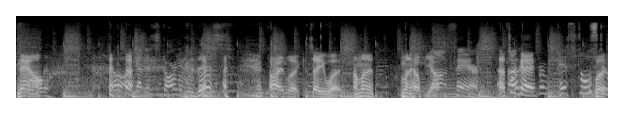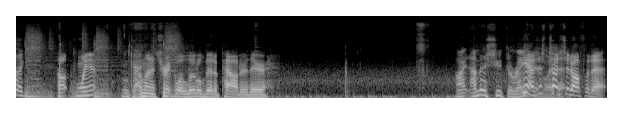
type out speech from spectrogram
Now, Oh, I gotta start it with this. all right, look, I'll tell you what, I'm gonna, I'm gonna help you out. Not fair. That's okay. From pistols Look. to like. Help point it. Okay. I'm gonna trickle a little bit of powder there. All right, I'm gonna shoot the raven. Yeah, just touch it. off with that.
